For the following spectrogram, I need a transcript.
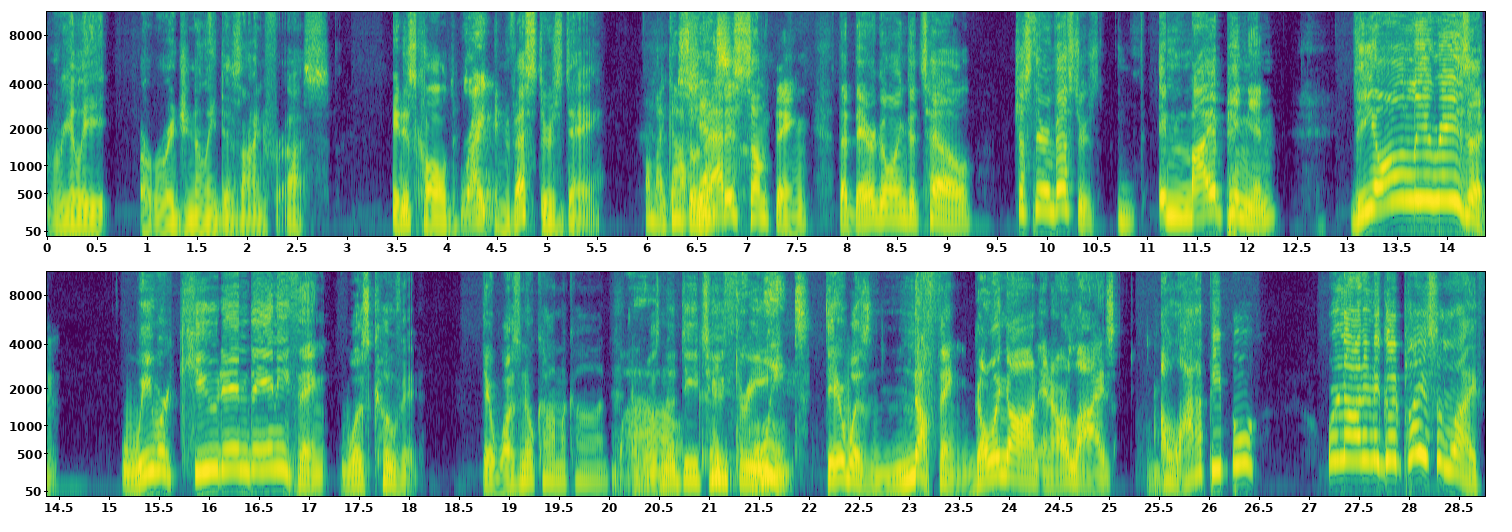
really originally designed for us. It is called right Investors Day. Oh my gosh! So yes. that is something that they're going to tell just their investors. In my opinion, the only reason we were cued into anything was COVID. There was no Comic Con. Wow. There was no D23. There was nothing going on in our lives. A lot of people were not in a good place in life.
